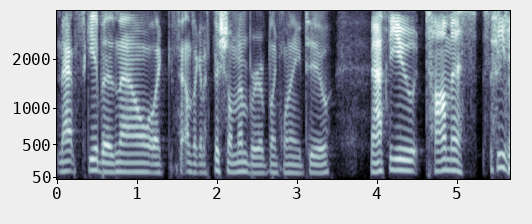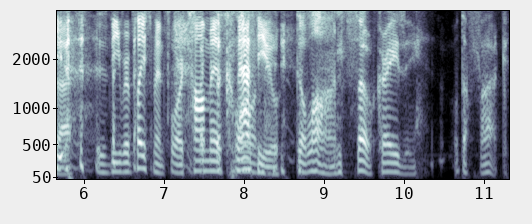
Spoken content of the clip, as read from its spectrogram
Matt Skiba is now like sounds like an official member of Blink 182 matthew thomas skiba is the replacement for thomas matthew delonge so crazy what the fuck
